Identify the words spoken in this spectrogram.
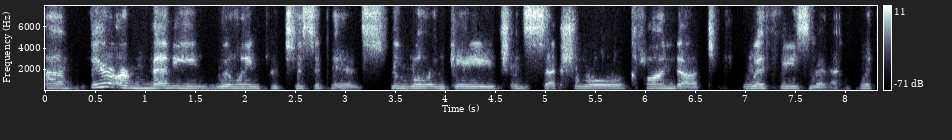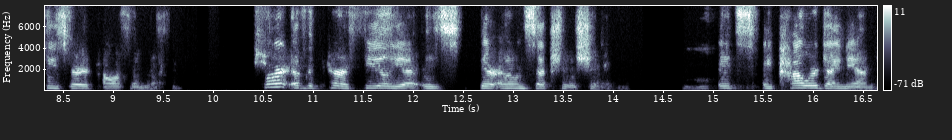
Um, there are many willing participants who will engage in sexual conduct with these men, with these very powerful men. Part of the paraphilia is their own sexual shame. It's a power dynamic.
